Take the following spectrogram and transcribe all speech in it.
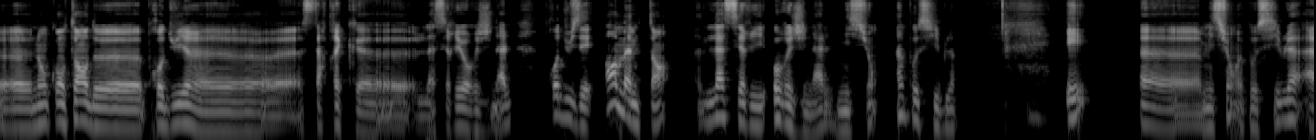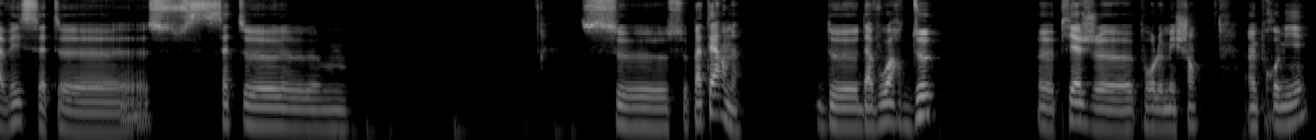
euh, non contents de produire euh, Star Trek, euh, la série originale, produisaient en même temps la série originale Mission Impossible. Et Mission Impossible avait cette, cette ce, pattern d'avoir deux pièges pour le méchant. Un premier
